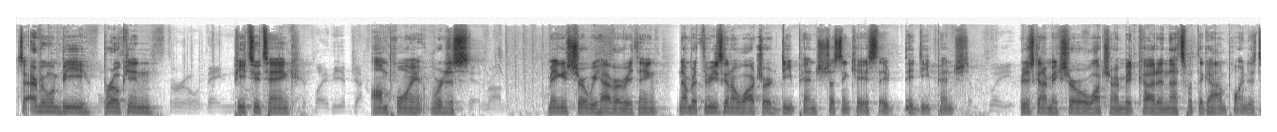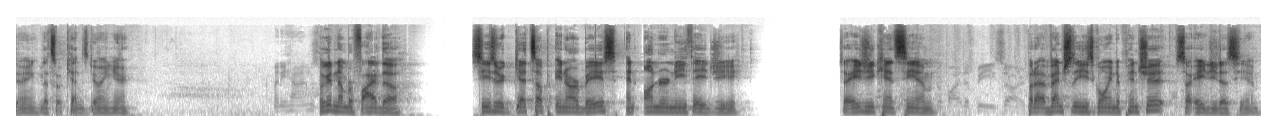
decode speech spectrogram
So everyone B broken, through. They know P2 tank to on point. We're just making sure we have everything. Number three is gonna watch our deep pinch just in case they they deep pinched. We're just gonna make sure we're watching our mid cut, and that's what the guy on point is doing. That's what Ken's doing here. Look at number five though. Caesar gets up in our base and underneath AG. So AG can't see him, by the B zone. But eventually he's going to pinch it, so AG does see him.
